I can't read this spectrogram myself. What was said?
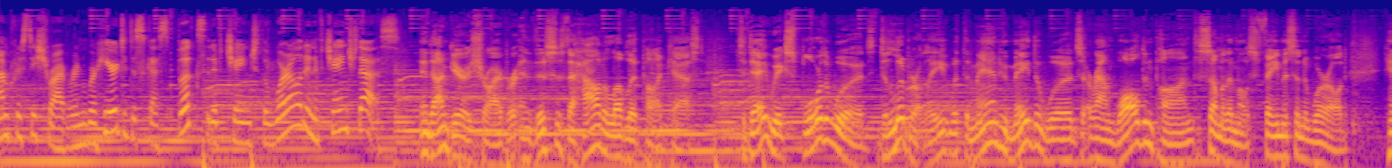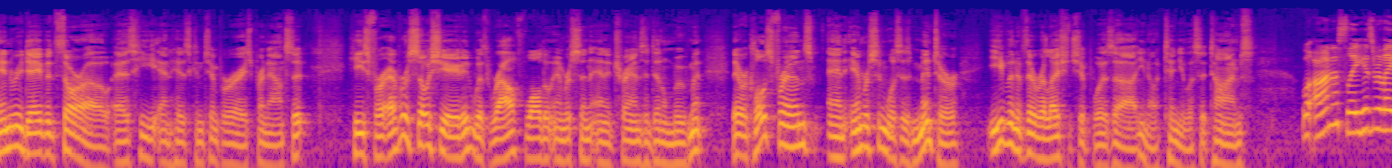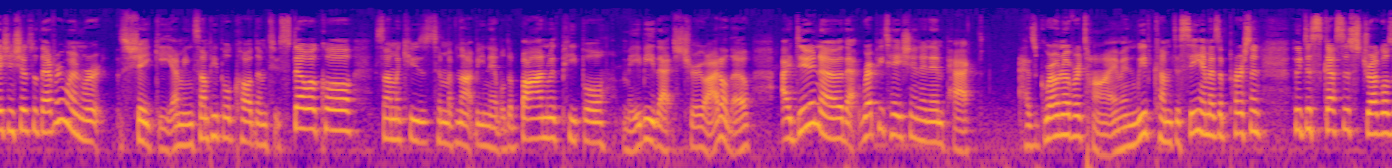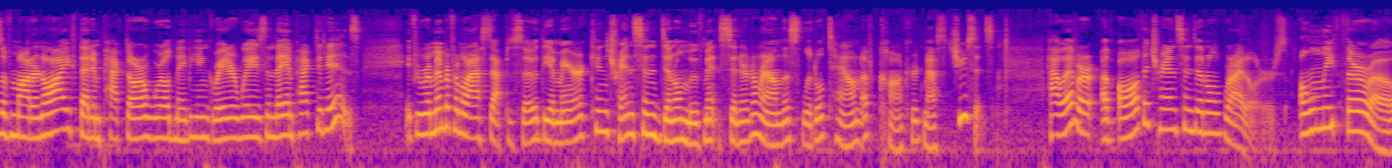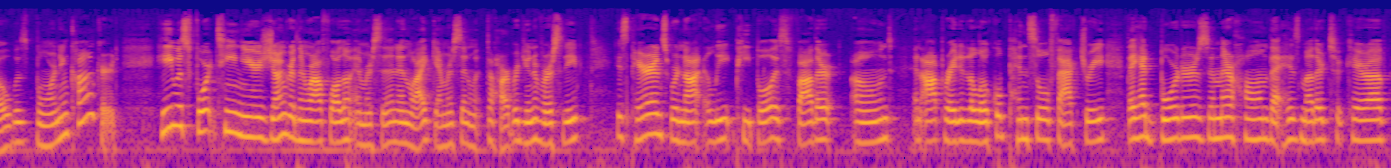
I'm Christy Shriver, and we're here to discuss books that have changed the world and have changed us. And I'm Gary Shriver, and this is the How to Love Lit podcast. Today we explore the woods deliberately with the man who made the woods around Walden Pond some of the most famous in the world, Henry David Thoreau, as he and his contemporaries pronounced it. He's forever associated with Ralph Waldo Emerson and a transcendental movement. They were close friends, and Emerson was his mentor, even if their relationship was, uh, you know, tenuous at times. Well, honestly, his relationships with everyone were shaky. I mean, some people called him too stoical. Some accused him of not being able to bond with people. Maybe that's true. I don't know. I do know that reputation and impact has grown over time, and we've come to see him as a person who discusses struggles of modern life that impact our world maybe in greater ways than they impacted his. If you remember from last episode, the American Transcendental Movement centered around this little town of Concord, Massachusetts. However, of all the transcendental writers, only Thoreau was born in Concord. He was 14 years younger than Ralph Waldo Emerson, and like Emerson, went to Harvard University. His parents were not elite people. His father owned and operated a local pencil factory. They had boarders in their home that his mother took care of.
